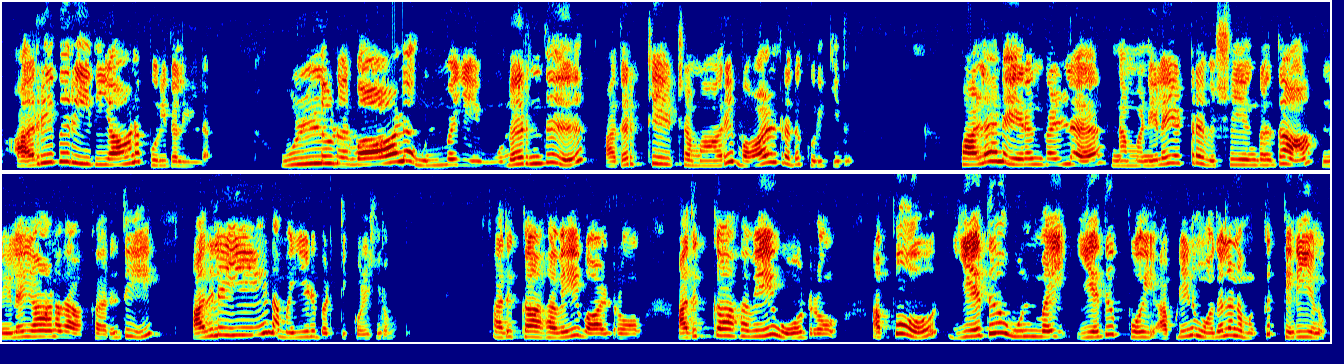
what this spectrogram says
அறிவு ரீதியான புரிதல் இல்லை. உள்ளுணர்வால உண்மையை உணர்ந்து அதற்கேற்ற மாதிரி வாழ்றத குறிக்குது. பல நேரங்கள்ல நம்ம நிலையற்ற விஷயங்கள் தான் நிலையானதா கருதி அதிலேயே நம்ம ஈடுபடுத்தி கொள்கிறோம். அதுக்காகவே வாழ்றோம் அதுக்காகவே ஓடுறோம். அப்போ எது உண்மை எது பொய் அப்படின்னு முதல்ல நமக்கு தெரியணும்.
